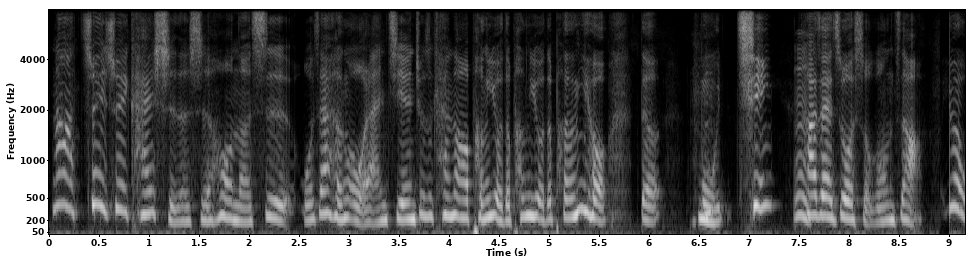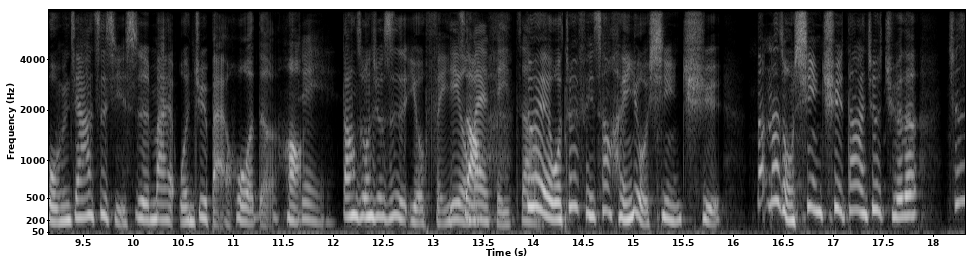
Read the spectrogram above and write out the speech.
那最最开始的时候呢，是我在很偶然间，就是看到朋友的朋友的朋友的。母亲她在做手工皂，嗯、因为我们家自己是卖文具百货的哈，对，当中就是有肥皂，有卖肥皂，对，我对肥皂很有兴趣。那那种兴趣当然就觉得就是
